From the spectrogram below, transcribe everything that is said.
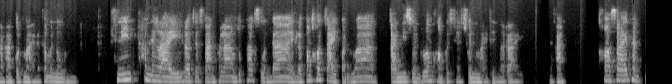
นะคะ กฎหมายรัฐธรรมนูญทีนี้ทำอย่างไรเราจะสารพลังทุกภาคส่วนได้ เราต้องเข้าใจก่อนว่าการมีส่วนร่วมของประชาชนหมายถึงอะไรนะคะ ขอสไลด์ถัดไป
